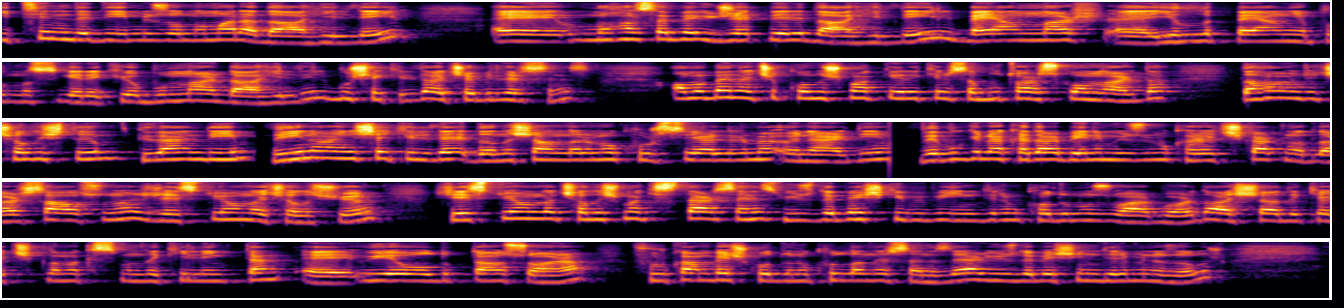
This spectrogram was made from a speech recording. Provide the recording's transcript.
itin dediğimiz o numara dahil değil. E, muhasebe ücretleri dahil değil. Beyanlar, e, yıllık beyan yapılması gerekiyor. Bunlar dahil değil. Bu şekilde açabilirsiniz. Ama ben açık konuşmak gerekirse bu tarz konularda daha önce çalıştığım, güvendiğim ve yine aynı şekilde danışanlarıma, kursiyerlerime önerdiğim ve bugüne kadar benim yüzümü kara çıkartmadılar sağ olsunlar. Jestion'la çalışıyorum. Jestion'la çalışmak isterseniz %5 gibi bir indirim kodumuz var bu arada. Aşağıdaki açıklama kısmındaki linkten e, üye olduktan sonra Furkan 5 kodunu kullanırsanız eğer %5 indiriminiz olur.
